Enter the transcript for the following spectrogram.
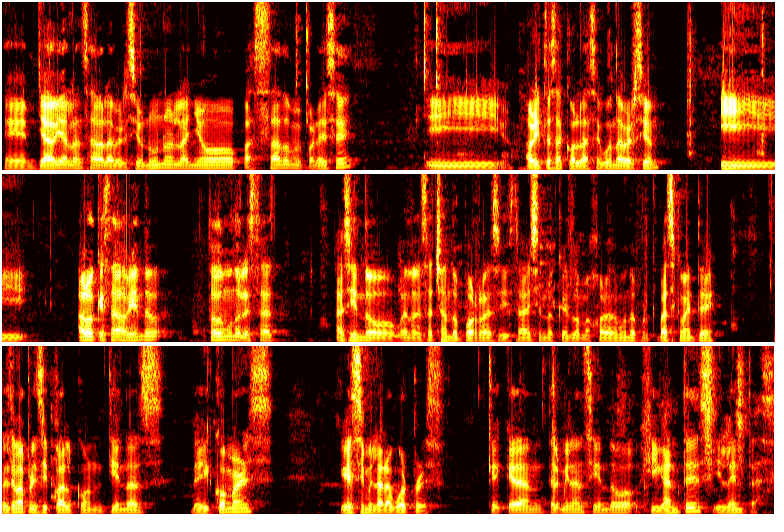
Eh, ya había lanzado la versión 1 el año pasado, me parece. Y ahorita sacó la segunda versión. Y algo que estaba viendo, todo el mundo le está haciendo, bueno, le está echando porras y está diciendo que es lo mejor del mundo, porque básicamente el tema principal con tiendas de e-commerce es similar a WordPress, que quedan, terminan siendo gigantes y lentas.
